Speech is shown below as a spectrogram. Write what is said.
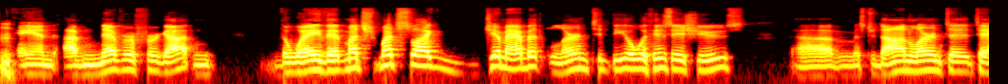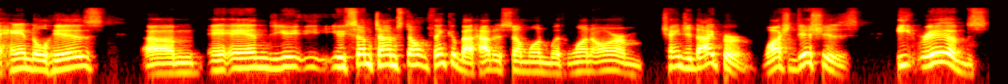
Hmm. And I've never forgotten the way that much much like Jim Abbott learned to deal with his issues. Uh, Mr. Don learned to to handle his. Um, and you you sometimes don't think about how does someone with one arm change a diaper, wash dishes, eat ribs.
